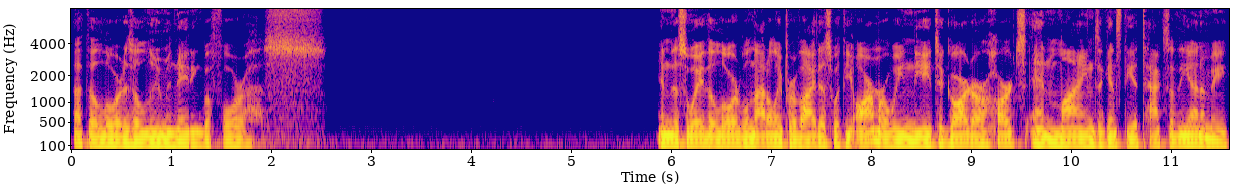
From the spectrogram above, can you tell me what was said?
that the Lord is illuminating before us. In this way, the Lord will not only provide us with the armor we need to guard our hearts and minds against the attacks of the enemy,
